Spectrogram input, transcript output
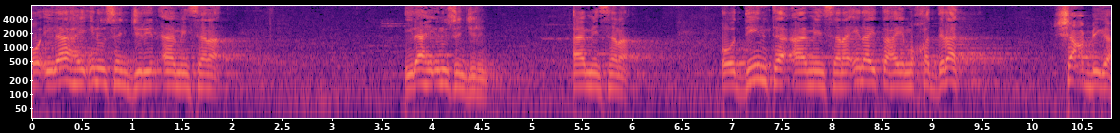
oo ilaahay inuusan jirin aaminsanaa ilaahay inuusan jirin aaminsanaa oo diinta aaminsanaa inay tahay mukhadiraad shacbiga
